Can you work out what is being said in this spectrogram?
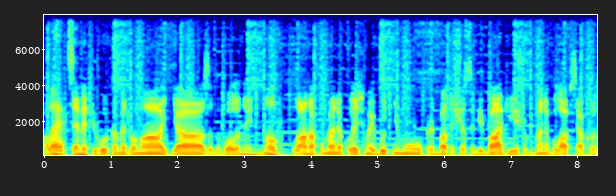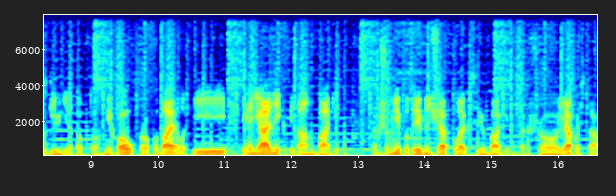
Але цими фігурками двома я задоволений. Ну, в планах у мене колись в майбутньому придбати ще собі багі, щоб в мене була вся кросгільдія. Тобто Міхов, Крокодайл і геніальний капітан Багі. Так що мені потрібен ще в колекцію багі. Так що якось так.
